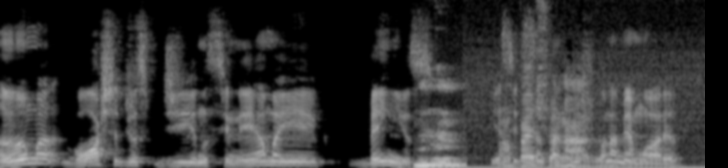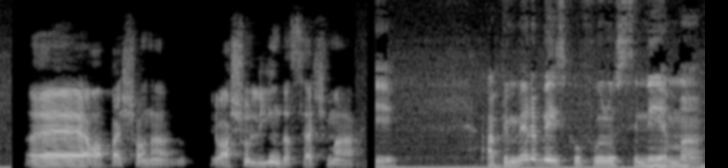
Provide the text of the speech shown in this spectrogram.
ama, gosta de, de ir no cinema e bem isso. Uhum. E esse de Santa Cruz apaixonado. ficou na memória. É, o apaixonado. Eu acho linda a sétima arte. A primeira vez que eu fui no cinema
